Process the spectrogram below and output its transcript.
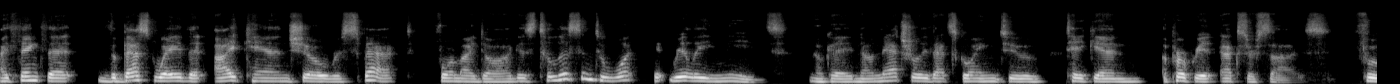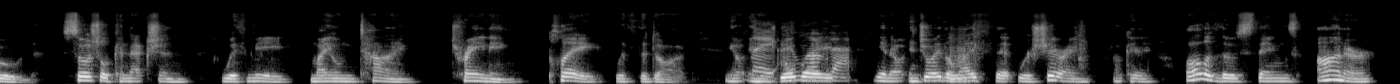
I think that the best way that I can show respect for my dog is to listen to what it really needs. Okay, now naturally that's going to take in appropriate exercise, food, social connection with me, my own time, training, play with the dog. You know, Play. I love that. You know, enjoy the life that we're sharing. Okay, all of those things honor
